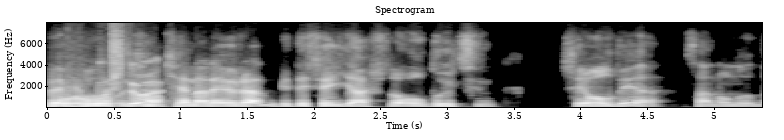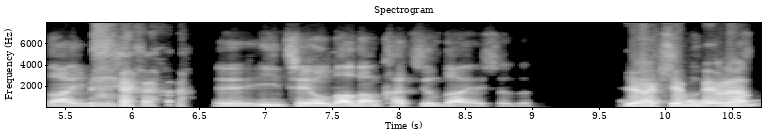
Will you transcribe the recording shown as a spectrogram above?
Ve Korkunç bu değil mi? Kenan Evren bir de şey yaşlı olduğu için şey oldu ya. Sen onu daha iyi biliyorsun. Ee, iyi şey oldu adam kaç yıl daha yaşadı. Yani Ya Kenan Evren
